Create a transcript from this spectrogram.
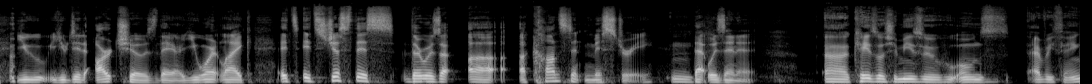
you you did art shows there you weren't like it's it's just this there was a a, a constant mystery that was in it Uh, Keizo Shimizu, who owns everything,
